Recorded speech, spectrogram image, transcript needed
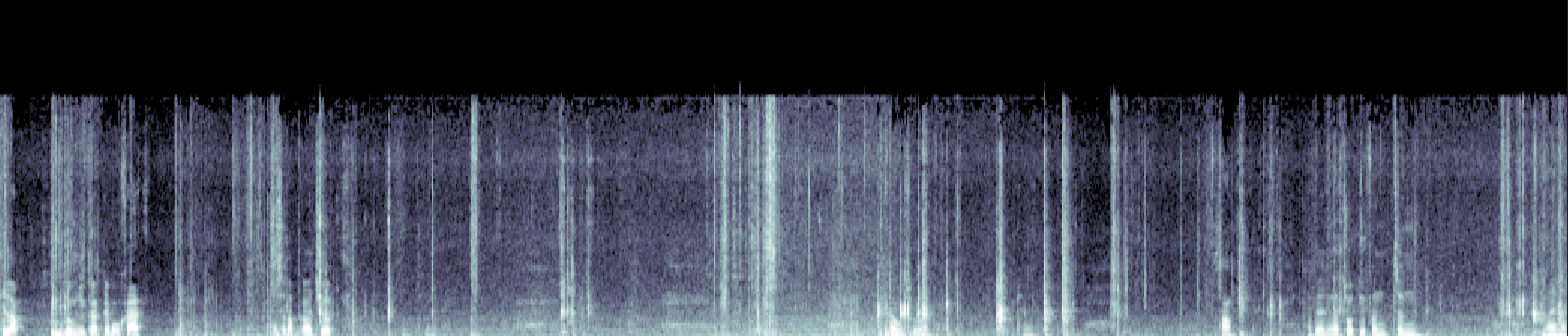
Thì lắp giống như các cái bộ khác. Nó sẽ lắp gờ trước. Đầu xuống. Xong. Bây giờ chúng ta chốt cái phần chân này là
